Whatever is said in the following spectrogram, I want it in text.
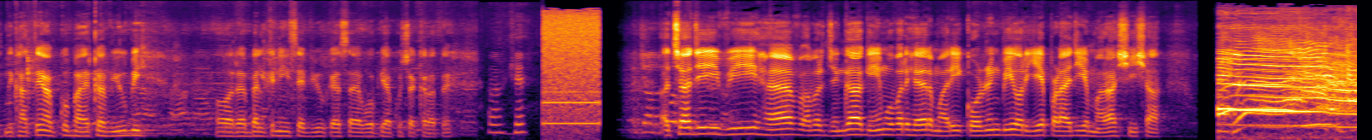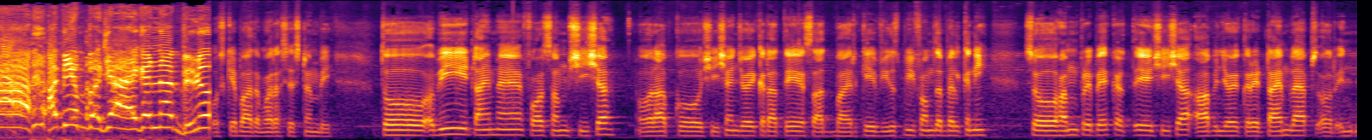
so, दिखाते हैं आपको बाहर का व्यू भी और बेल्कनी से व्यू कैसा है वो भी आपको चेक कराते हैं। Okay. अच्छा जी we have our Jenga game over here हमारी कोल्ड ड्रिंक भी और ये पड़ा है जी हमारा शीशा। अभी मज़ा आएगा ना भिड़ो। उसके बाद हमारा सिस्टम भी। तो अभी टाइम है फॉर सम शीशा और आपको शीशा एंजॉय कराते हैं साथ बाहर के व्यूज़ भी फ्रॉम द बेल्कनी सो हम प्रिपेयर करते हैं शीशा आप इंजॉय करें टाइम लैप्स और इन,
